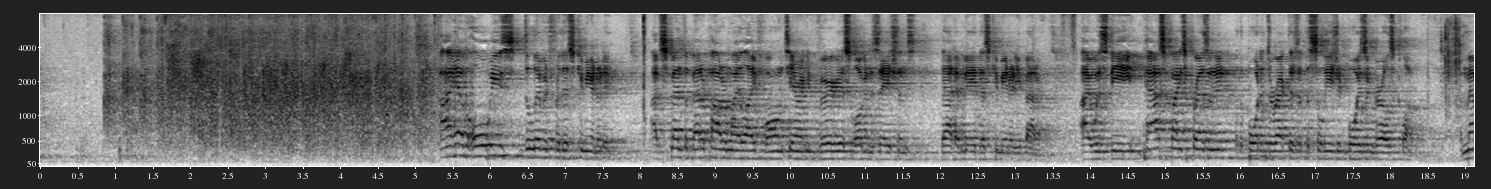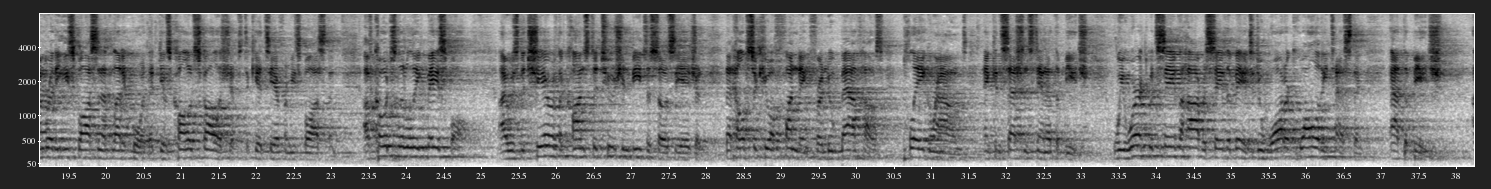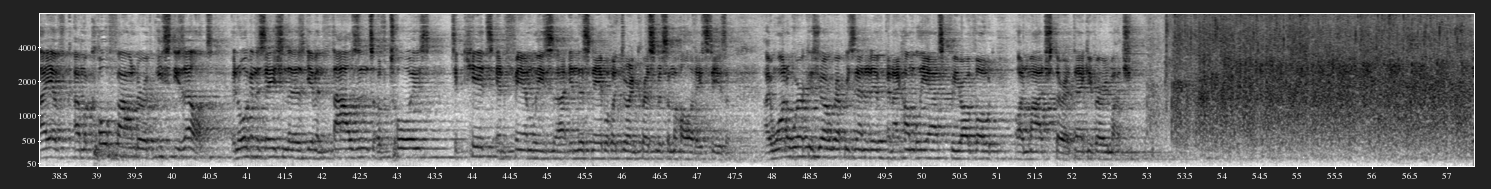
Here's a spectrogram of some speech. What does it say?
I have always delivered for this community. I've spent the better part of my life volunteering in various organizations that have made this community better. I was the past vice president of the board of directors at the Salesian Boys and Girls Club, a member of the East Boston Athletic Board that gives college scholarships to kids here from East Boston. I've coached Little League Baseball. I was the chair of the Constitution Beach Association that helped secure funding for a new bathhouse, playground, and concession stand at the beach. We worked with Save the Harbor, Save the Bay to do water quality testing at the beach. I have, I'm a co-founder of Easties Elves, an organization that has given thousands of toys to kids and families uh, in this neighborhood during Christmas and the holiday season. I want to work as your representative, and I humbly ask for your vote on March 3rd. Thank you very much.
